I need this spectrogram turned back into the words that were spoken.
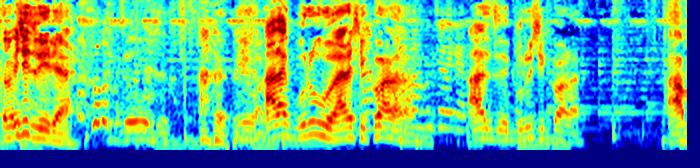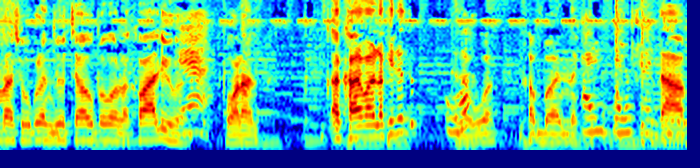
તમે શું જોઈ રહ્યા? આરા ગુરુ આરે શીખવાડા. આ ગુરુ શીખવાડા. આ મારા છોકરાને જો ચા ઉપર લખવા આલ્યું હોય પોણાન. અખારવાળું લખી દે તું? એટલે હુઆ ખબર ન કિતાબ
